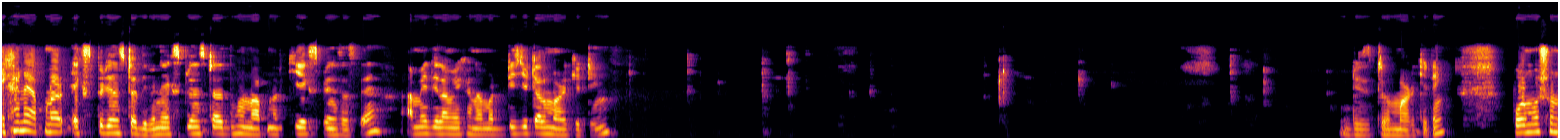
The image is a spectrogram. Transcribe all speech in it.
এখানে আপনার এক্সপিরিয়েন্সটা দিবেন। এক্সপিরিয়েন্সটা ধরুন আপনার কি এক্সপিরিয়েন্স আছে? আমি দিলাম এখানে আমার digital marketing digital marketing promotion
